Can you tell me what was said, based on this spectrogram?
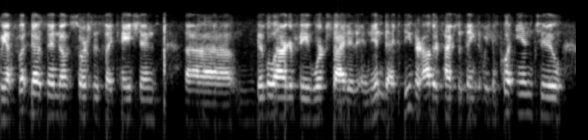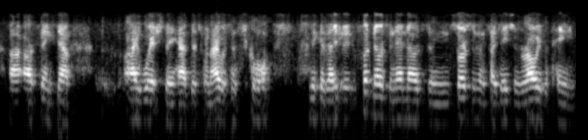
We have footnotes, endnotes, sources, citations, uh, bibliography, works cited, and index. These are other types of things that we can put into uh, our things. Now, I wish they had this when I was in school because I, footnotes and endnotes and sources and citations are always a pain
